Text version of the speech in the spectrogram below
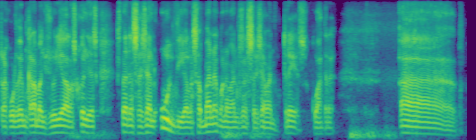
Recordem que la majoria de les colles estan assajant un dia a la setmana, quan abans n'assajaven tres, quatre. Uh, a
